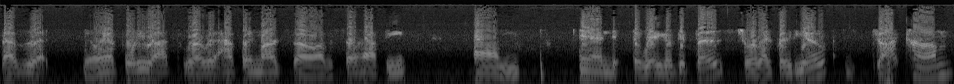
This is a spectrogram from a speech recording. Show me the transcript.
That's it. We only have 40 left. We're over the halfway mark, so I was so happy. Um, and the way to go get those, shoreliferadio.com,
